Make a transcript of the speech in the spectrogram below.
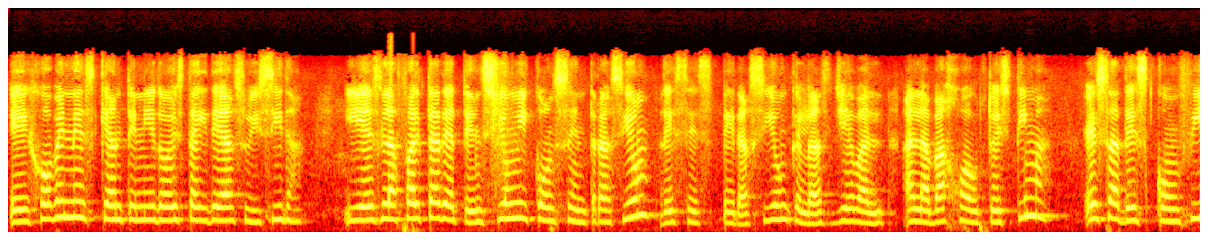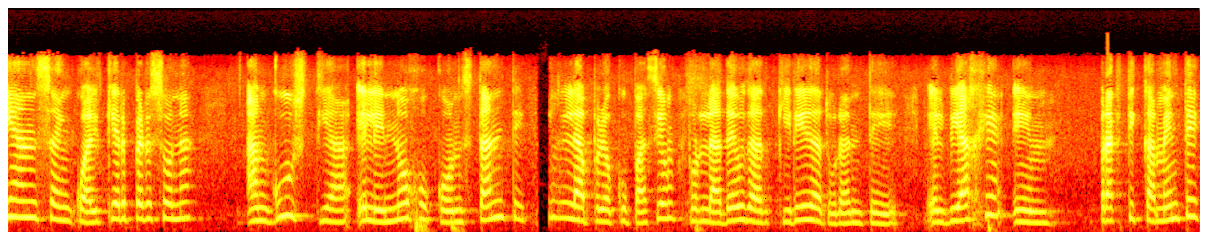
eh, jóvenes que han tenido esta idea suicida y es la falta de atención y concentración, desesperación que las lleva a la bajo autoestima, esa desconfianza en cualquier persona angustia, el enojo constante, la preocupación por la deuda adquirida durante el viaje. Em, prácticamente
